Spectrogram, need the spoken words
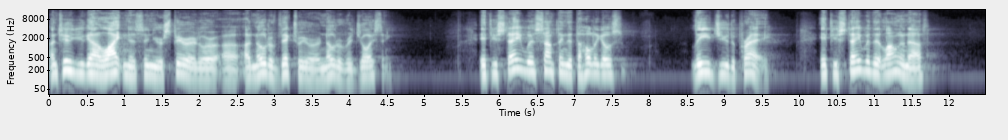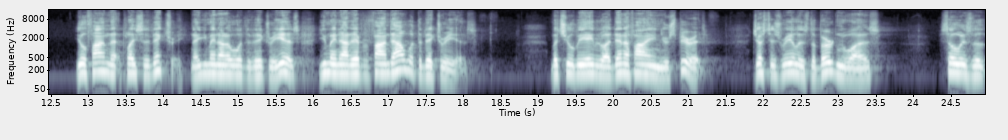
until you got a lightness in your spirit or a, a note of victory or a note of rejoicing. If you stay with something that the Holy Ghost leads you to pray, if you stay with it long enough, you'll find that place of victory. Now, you may not know what the victory is. You may not ever find out what the victory is. But you'll be able to identify in your spirit, just as real as the burden was, so is the,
